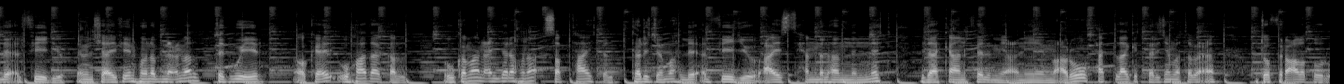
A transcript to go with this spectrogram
للفيديو. ما شايفين هنا بنعمل تدوير okay وهذا قلب. وكمان عندنا هنا subtitle ترجمة للفيديو. عايز تحملها من النت إذا كان فيلم يعني معروف حتلاقي الترجمة تبعه متوفرة على طول.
